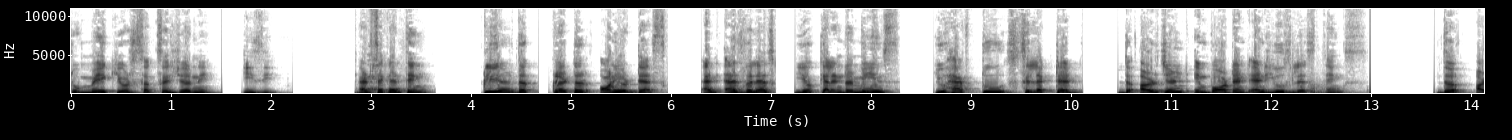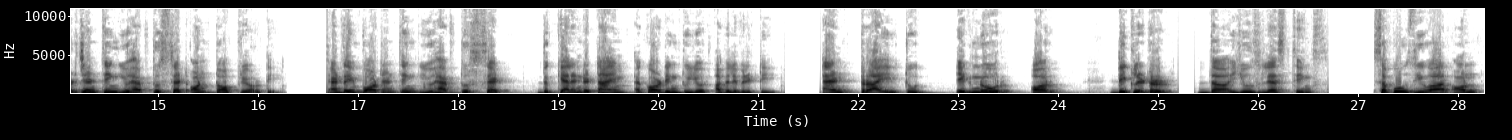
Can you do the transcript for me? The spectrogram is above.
to make your success journey easy. And second thing, clear the clutter on your desk and as well as your calendar means you have to selected the urgent, important and useless things. The urgent thing you have to set on top priority and the important thing you have to set the calendar time according to your availability and try to ignore or declutter the useless things Suppose you are on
